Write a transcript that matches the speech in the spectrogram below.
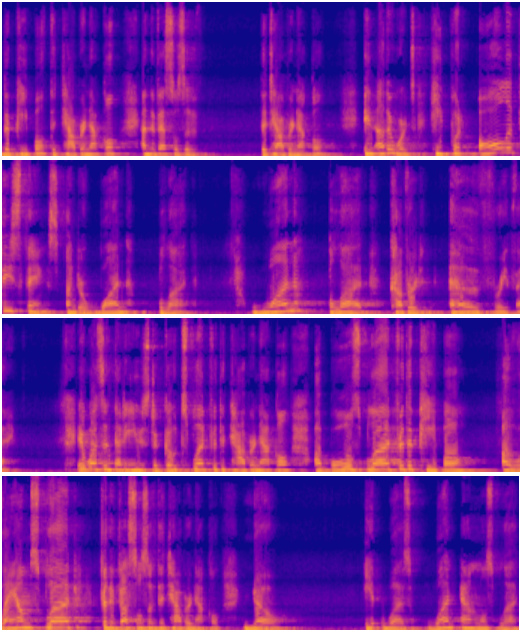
the people, the tabernacle, and the vessels of the tabernacle. In other words, he put all of these things under one blood. One blood covered everything. It wasn't that he used a goat's blood for the tabernacle, a bull's blood for the people, a lamb's blood for the vessels of the tabernacle. No, it was one animal's blood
